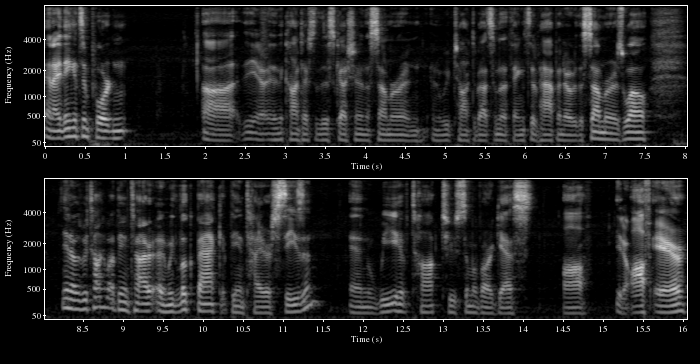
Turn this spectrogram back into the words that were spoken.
and I think it's important uh, you know, in the context of the discussion in the summer, and, and we've talked about some of the things that have happened over the summer as well. You know, as we talk about the entire, and we look back at the entire season, and we have talked to some of our guests off, you know, off air.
